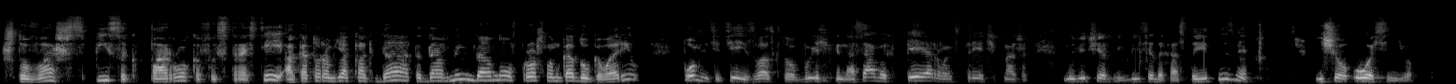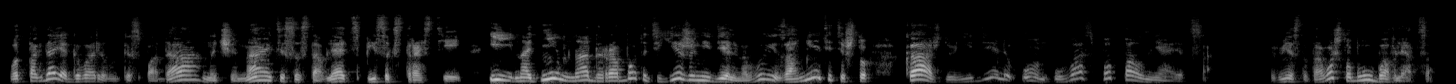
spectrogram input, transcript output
что ваш список пороков и страстей, о котором я когда-то давным-давно в прошлом году говорил, помните те из вас, кто были на самых первых встречах наших на вечерних беседах о стоицизме, еще осенью, вот тогда я говорил, господа, начинайте составлять список страстей. И над ним надо работать еженедельно. Вы заметите, что каждую неделю он у вас пополняется, вместо того, чтобы убавляться.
